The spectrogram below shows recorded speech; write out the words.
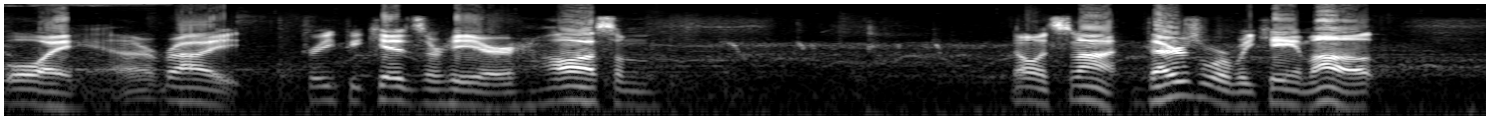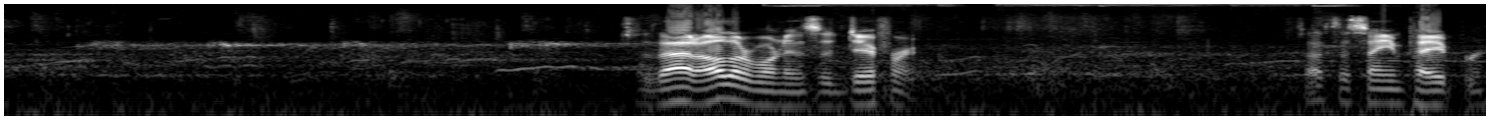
Boy. Alright. Creepy kids are here. Awesome. No, it's not. There's where we came up. So that other one is a different... Is that the same paper?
